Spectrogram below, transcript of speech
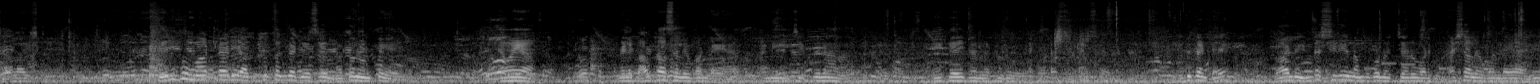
చాలా ఇష్టం. తెలుగు మాట్లాడి అద్భుతంగా చేసే నటులు ఉంటే ఏమయ్యా వీళ్ళకి అవకాశాలు ఇవ్వండి అయ్యా అని చెప్పిన ఏకైక నటుడు ఎందుకంటే వాళ్ళు ఇండస్ట్రీని నమ్ముకొని వచ్చారు వాడికి వేషాలు ఇవ్వండి అని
